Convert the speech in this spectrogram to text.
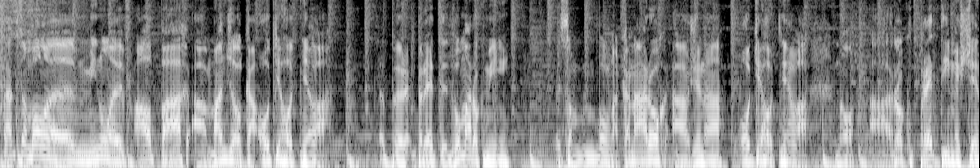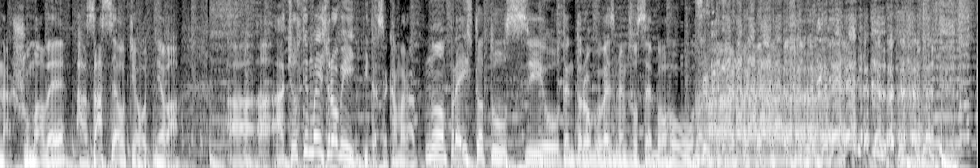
Tak som bol e, minule v Alpách a manželka otehotnela. Pre, pred dvoma rokmi som bol na Kanároch a žena otehotnela. No a rok predtým ešte na Šumave a zase otehotnela. A, a, a čo s tým budeš robiť? Pýta sa kamarát. No pre istotu si ju tento rok vezmem so sebou.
